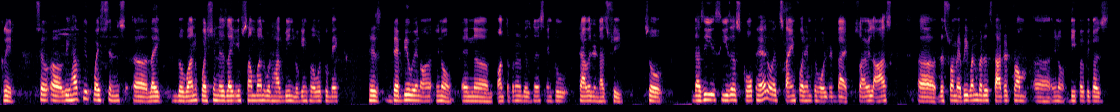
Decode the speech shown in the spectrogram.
Great. So uh, we have few questions. Uh, like the one question is like if someone would have been looking forward to make his debut in uh, you know in um, entrepreneur business into travel industry. So does he sees a scope here, or it's time for him to hold it back? So I will ask uh, this from everyone, but it started from uh, you know Deepak because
